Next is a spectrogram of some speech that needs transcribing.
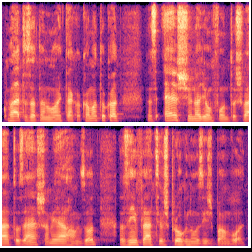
változatlanul hagyták a kamatokat, de az első nagyon fontos változás, ami elhangzott, az inflációs prognózisban volt.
